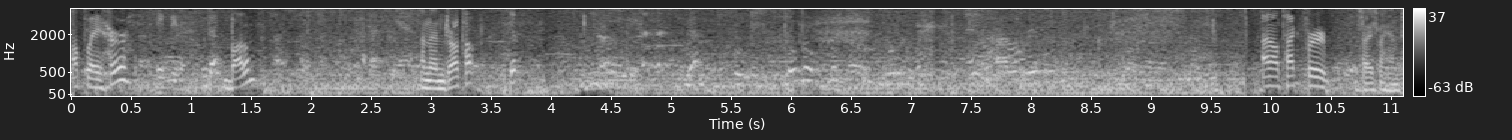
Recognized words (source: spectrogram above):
I'll play her, Yep. bottom, and then draw top. Yep. And I'll attack for. Sorry, my hand.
